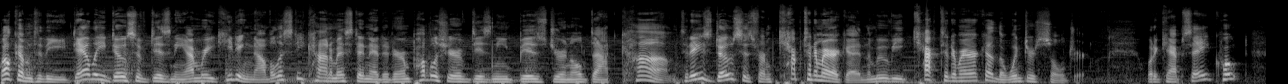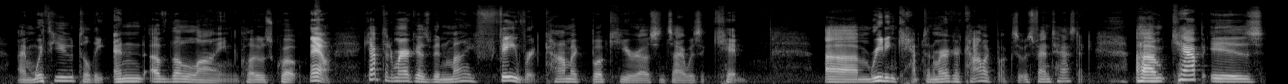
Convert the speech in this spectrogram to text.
Welcome to the Daily Dose of Disney. I'm Ray Keating, novelist, economist, and editor and publisher of DisneyBizJournal.com. Today's dose is from Captain America in the movie Captain America the Winter Soldier. What did Cap say? Quote, I'm with you till the end of the line. Close quote. Now, Captain America has been my favorite comic book hero since I was a kid. Um, reading Captain America comic books, it was fantastic. Um, Cap is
